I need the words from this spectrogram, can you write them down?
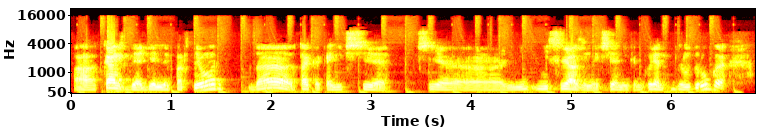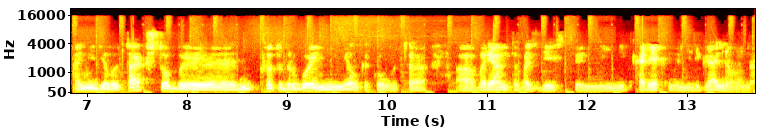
а, каждый отдельный партнер, да, так как они все все э, не связаны, все они конкуренты друг друга, они делают так, чтобы кто-то другой не имел какого-то а, варианта воздействия ни, ни корректного, ни легального на...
